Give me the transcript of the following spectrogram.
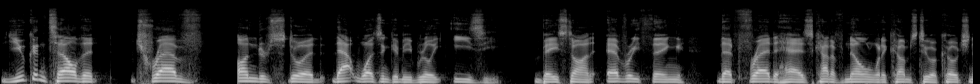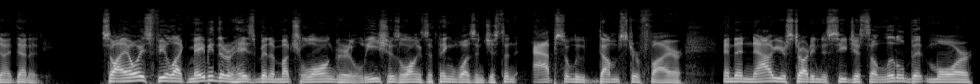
You can tell that Trev understood that wasn't going to be really easy based on everything that Fred has kind of known when it comes to a coach and identity. So I always feel like maybe there has been a much longer leash as long as the thing wasn't just an absolute dumpster fire. And then now you're starting to see just a little bit more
